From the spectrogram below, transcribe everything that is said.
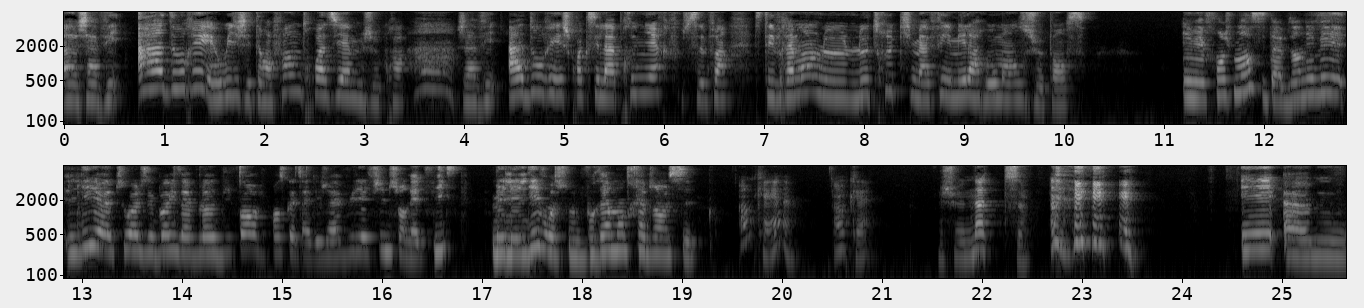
euh, j'avais adoré. Et oui, j'étais en fin de troisième, je crois. j'avais adoré. Je crois que c'est la première. Enfin, c'était vraiment le, le truc qui m'a fait aimer la romance, je pense. Et mais franchement, si t'as bien aimé, lis uh, To All the Boys I've Loved Before. Je pense que t'as déjà vu les films sur Netflix. Mais les livres sont vraiment très bien aussi. Ok, ok. Je note. Et euh,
